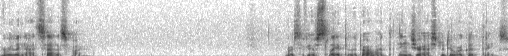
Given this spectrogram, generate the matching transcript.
are really not satisfying. Whereas if you're a slave to the Dharma, the things you're asked to do are good things.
